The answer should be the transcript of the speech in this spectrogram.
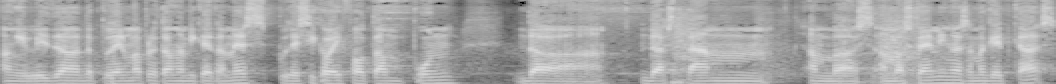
a nivell de, de poder-me apretar una miqueta més, poder sí que vaig faltar un punt d'estar de, amb, amb, les, amb les fèmines en aquest cas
